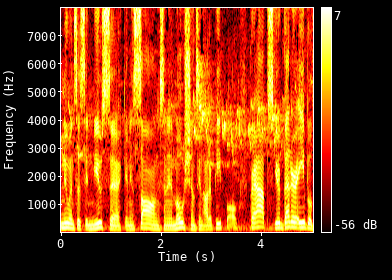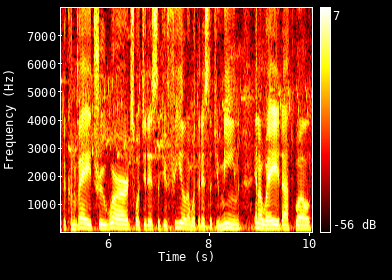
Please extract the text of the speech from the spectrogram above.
nuances in music and in songs and emotions in other people. Perhaps you're better able to convey through words what it is that you feel and what it is that you mean in a way that will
